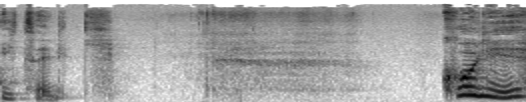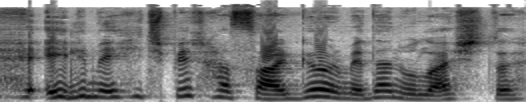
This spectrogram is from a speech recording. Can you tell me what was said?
İtalik. Koli elime hiçbir hasar görmeden ulaştı.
